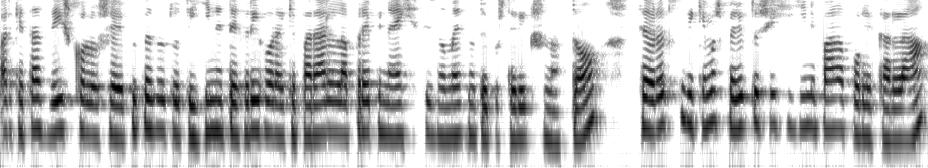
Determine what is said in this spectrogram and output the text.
αρκετά δύσκολο σε επίπεδο του ότι γίνεται γρήγορα και παράλληλα πρέπει να έχεις τις δομές να το υποστηρίξουν αυτό. Θεωρώ ότι στη δική μας περίπτωση έχει γίνει πάρα πολύ καλά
